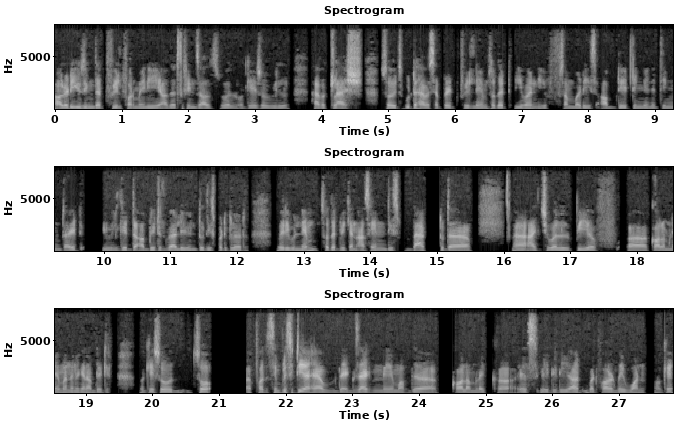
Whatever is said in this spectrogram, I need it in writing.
already using that field for many other screens as well okay? So we'll have a clash. So it's good to have a separate field name so that even if somebody is updating anything right you will get the updated value into this particular variable name so that we can assign this back to the uh, actual pf uh, column name and then we can update it. Okay so so uh, for the simplicity i have the exact name of the column like uh, saddr but followed by one okay?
